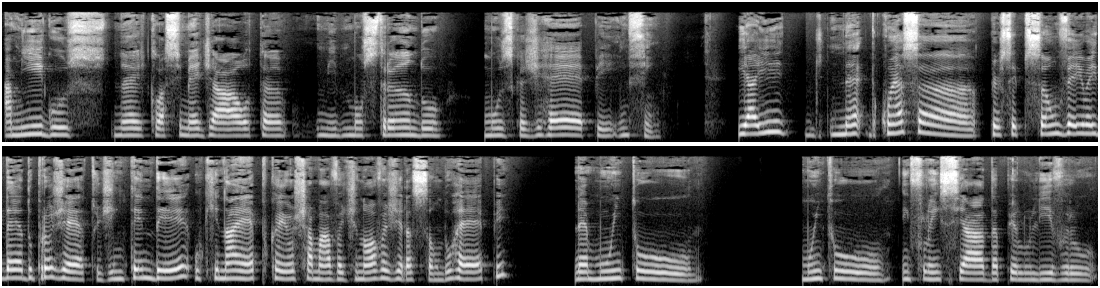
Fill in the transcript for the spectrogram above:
amigos, né, classe média alta, me mostrando músicas de rap, enfim. E aí, né, com essa percepção veio a ideia do projeto, de entender o que na época eu chamava de nova geração do rap, né, muito muito influenciada pelo livro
